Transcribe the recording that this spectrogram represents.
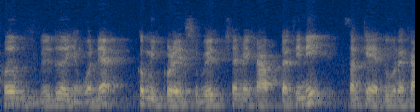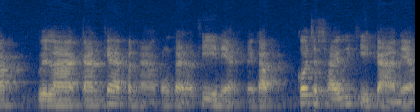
เพิ่มอยู่เรื่อยๆ อย่างวันเนี้ยก็มีเกรดสวิตใช่ไหมครับแต่ทีนี้สังเกตดูนะครับเวลาการแก้ปัญหาของแต่ละที่เนี่ยนะครับก็จะใช้วิธีการเนี่ย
